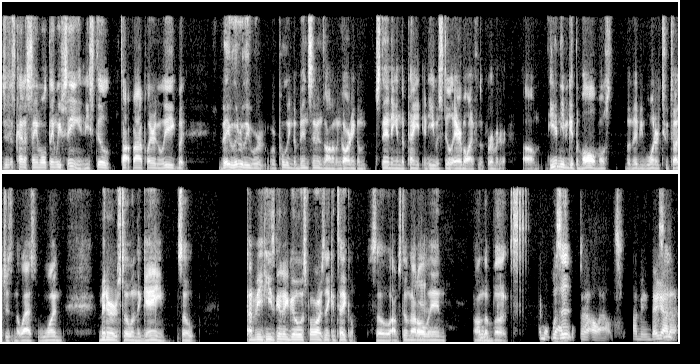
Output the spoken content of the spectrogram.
just kind of same old thing we've seen. He's still top five player in the league, but they literally were were pulling the Ben Simmons on him and guarding him, standing in the paint, and he was still airballing from the perimeter. Um, he didn't even get the ball most, but maybe one or two touches in the last one minute or so in the game. So, I mean, he's gonna go as far as they can take him. So I'm still not all in on the Bucks. Was it? Uh, all out. I mean, they Was gotta.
